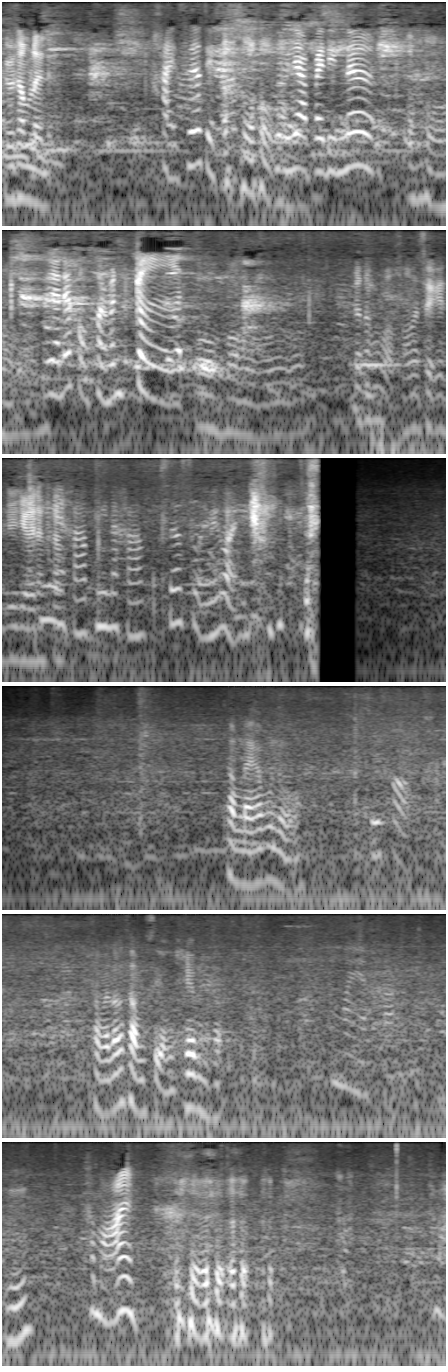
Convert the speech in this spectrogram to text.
อะไรเนี่ย ขายเสื้อสิคะโอ้โห หนูอยากไปดินเนอร์โอ้โห หนูอยากได้ของขวัญวันเกิด โอ้โห ก็ต้องบอกเขามาซื้อกันเยอะๆนะนี่ครับ นะครับ นี่นะครับ เสื้อสวยไม่ไหว ทำอะไรครับคุณหนูซื้อของค่ะทำไมต้องทำเสียงเข้มครับทำไมอะคะหืม ทำไม ทำไม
